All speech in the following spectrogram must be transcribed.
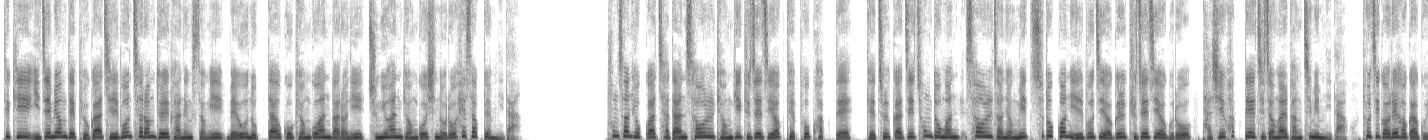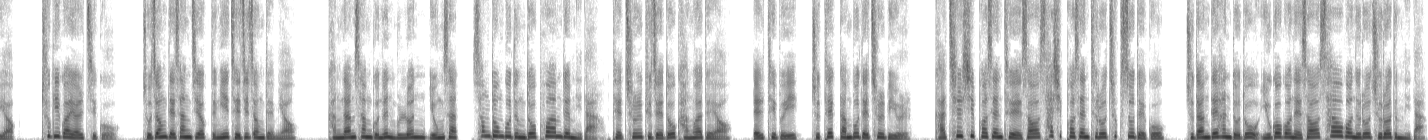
특히 이재명 대표가 질본처럼 될 가능성이 매우 높다고 경고한 발언이 중요한 경고 신호로 해석됩니다. 풍선 효과 차단 서울 경기 규제 지역 대폭 확대, 대출까지 총동원 서울 전역 및 수도권 일부 지역을 규제 지역으로 다시 확대 지정할 방침입니다. 토지거래 허가구역, 투기과열지구, 조정 대상 지역 등이 재지정되며 강남 3구는 물론 용산, 성동구 등도 포함됩니다. 대출 규제도 강화되어 LTV, 주택담보대출 비율, 가 70%에서 40%로 축소되고 주담대 한도도 6억 원에서 4억 원으로 줄어듭니다.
